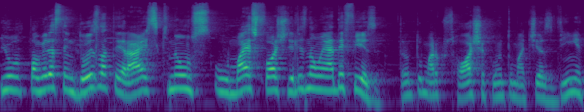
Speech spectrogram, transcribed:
e o Palmeiras tem dois laterais que não, o mais forte deles não é a defesa. Tanto o Marcos Rocha quanto o Matias Vinha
